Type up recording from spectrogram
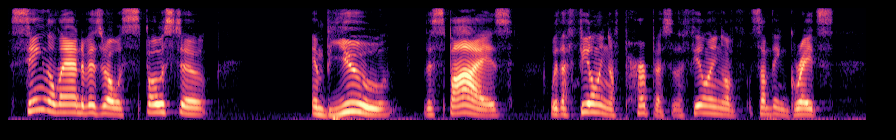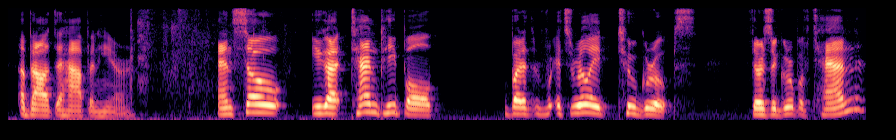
Seeing the land of Israel was supposed to imbue the spies with a feeling of purpose, with a feeling of something great's about to happen here. And so you got 10 people, but it's really two groups. There's a group of 10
